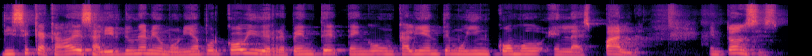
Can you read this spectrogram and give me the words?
dice que acaba de salir de una neumonía por COVID y de repente tengo un caliente muy incómodo en la espalda. Entonces,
